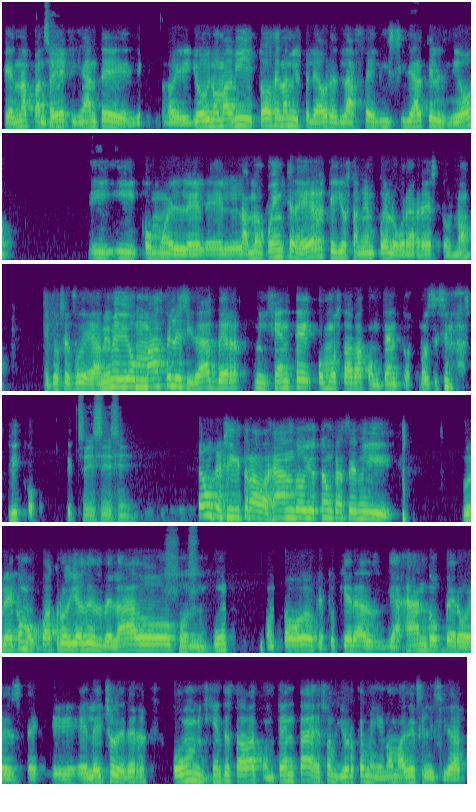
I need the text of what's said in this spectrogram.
que en una pantalla gigante, yo nomás vi, todos eran mis peleadores, la felicidad que les dio y, y como el, el, la me pueden creer que ellos también pueden lograr esto, ¿no? Entonces fue, a mí me dio más felicidad ver mi gente cómo estaba contento. No sé si me explico. Sí, sí, sí tengo que seguir trabajando, yo tengo que hacer mi, duré como cuatro días desvelado, con, con todo lo que tú quieras, viajando, pero este, el hecho de ver cómo mi gente estaba contenta, eso yo creo que me llenó más de felicidad.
